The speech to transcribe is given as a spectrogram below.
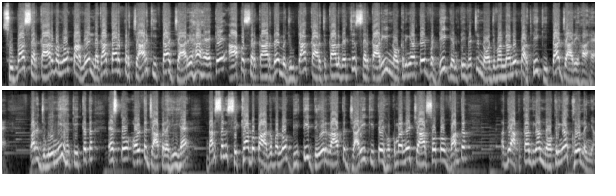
ਸੂਬਾ ਸਰਕਾਰ ਵੱਲੋਂ ਭਾਵੇਂ ਲਗਾਤਾਰ ਪ੍ਰਚਾਰ ਕੀਤਾ ਜਾ ਰਿਹਾ ਹੈ ਕਿ ਆਪ ਸਰਕਾਰ ਦੇ ਮੌਜੂਦਾ ਕਾਰਜਕਾਲ ਵਿੱਚ ਸਰਕਾਰੀ ਨੌਕਰੀਆਂ ਤੇ ਵੱਡੀ ਗਿਣਤੀ ਵਿੱਚ ਨੌਜਵਾਨਾਂ ਨੂੰ ਭਰਤੀ ਕੀਤਾ ਜਾ ਰਿਹਾ ਹੈ। ਪਰ ਜ਼ਮੀਨੀ ਹਕੀਕਤ ਇਸ ਤੋਂ ਉਲਟ ਜਾਪ ਰਹੀ ਹੈ। ਦਰਸਲ ਸਿੱਖਿਆ ਵਿਭਾਗ ਵੱਲੋਂ ਬੀਤੀ ਦੇਰ ਰਾਤ ਜਾਰੀ ਕੀਤੇ ਹੁਕਮਾਂ ਨੇ 400 ਤੋਂ ਵੱਧ ਅਧਿਆਪਕਾਂ ਦੀਆਂ ਨੌਕਰੀਆਂ ਖੋਹ ਲਈਆਂ।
